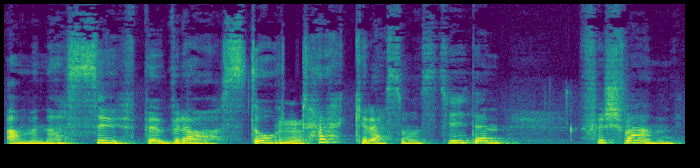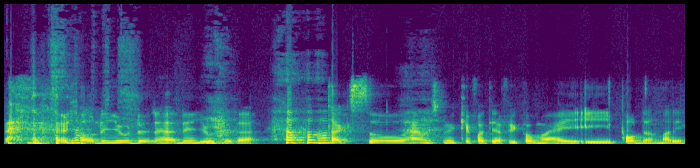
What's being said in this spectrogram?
Ja, men superbra. Stort mm. tack Rasmus. Tiden försvann Ja, den gjorde det. Den gjorde det. Tack så hemskt mycket för att jag fick vara med i podden, Marie.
